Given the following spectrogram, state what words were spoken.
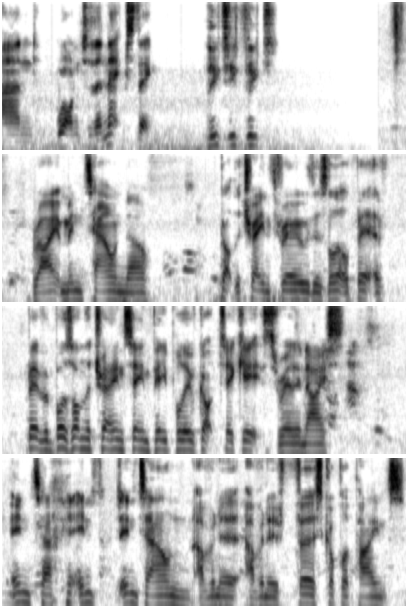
And we're on to the next thing. Right, I'm in town now. Got the train through. There's a little bit of bit of a buzz on the train, seeing people who've got tickets. Really nice. In, ta- in in town, having a having a first couple of pints.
